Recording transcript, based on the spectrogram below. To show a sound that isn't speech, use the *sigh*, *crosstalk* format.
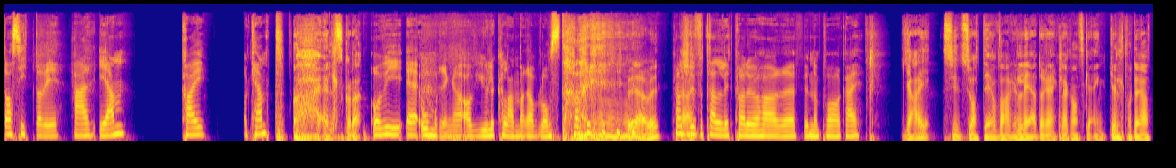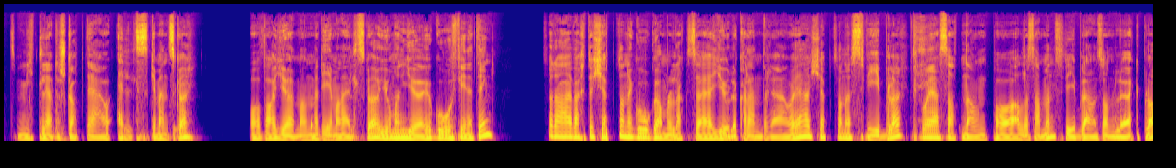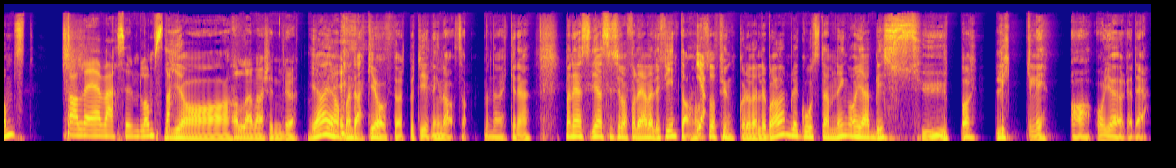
Da sitter vi her igjen, Kai og Kent, Åh, jeg elsker det. og vi er omringa av julekalendere av blomster. Det er vi. Kanskje du forteller litt hva du har eh, funnet på, Kai? Jeg syns jo at det å være leder egentlig er ganske enkelt, for det at mitt lederskap det er å elske mennesker. Og hva gjør man med de man elsker? Jo, man gjør jo gode, fine ting. Så da har jeg vært og kjøpt sånne gode, gammeldagse julekalendere, og jeg har kjøpt sånne svibler, hvor jeg har satt navn på alle sammen. Svibler er jo en sånn løkblomst. Så alle er hver sin blomst, da. Ja, Alle er hver sin løk. ja, ja, men det er ikke i overført betydning, da, altså. Men det er ikke det. Men jeg, jeg syns i hvert fall det er veldig fint, da. Og Ja. så funker det veldig bra. Det blir god stemning, og jeg blir superlykkelig av å gjøre det.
